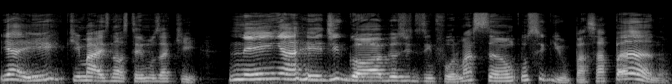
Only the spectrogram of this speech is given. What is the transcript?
E aí, que mais nós temos aqui? Nem a Rede Goebbels de desinformação conseguiu passar pano.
